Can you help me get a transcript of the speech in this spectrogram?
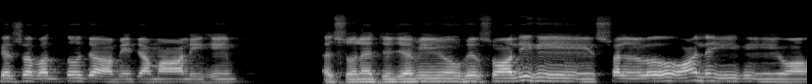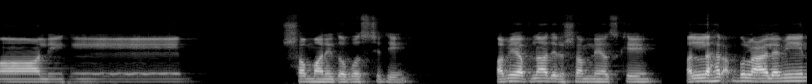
كشف الدجى بجماله السنة جميع خصاله صلوا عليه وآله সম্মানিত উপস্থিতি আমি আপনাদের সামনে আজকে আল্লাহ রাব্বুল আলমিন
